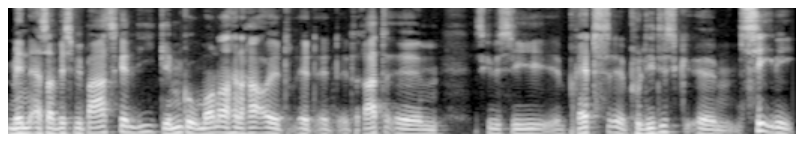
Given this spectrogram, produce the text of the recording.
men altså, hvis vi bare skal lige gennemgå, Monrad han har jo et, et, et, et ret, øhm, skal vi sige, bredt øh, politisk øh, CV,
